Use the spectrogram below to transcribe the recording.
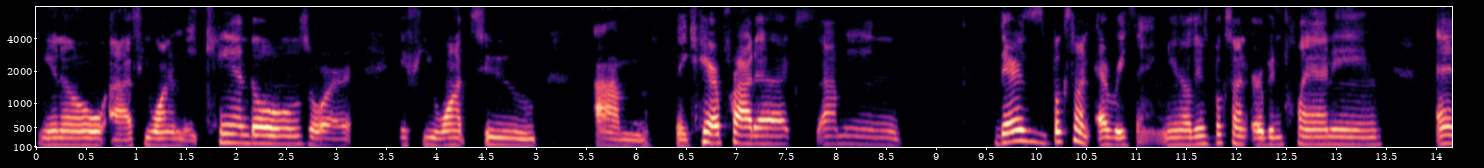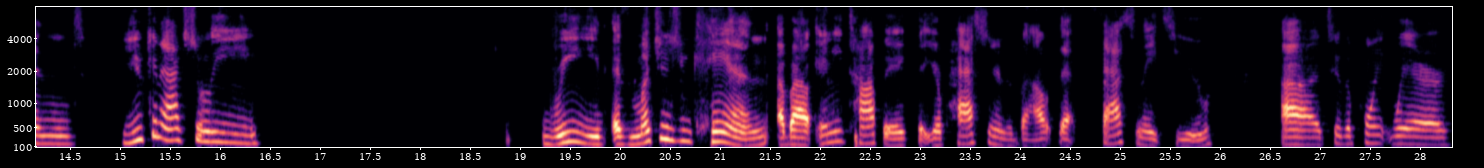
You know, uh, if you want to make candles or if you want to um, make hair products. I mean, there's books on everything. You know, there's books on urban planning, and you can actually read as much as you can about any topic that you're passionate about that fascinates you uh, to the point where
